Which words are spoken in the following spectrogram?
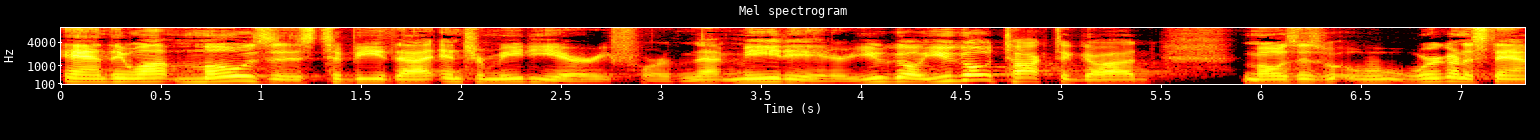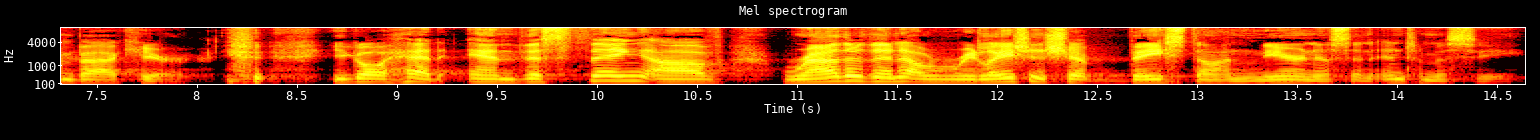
And they want Moses to be that intermediary for them, that mediator. You go, you go talk to God, Moses, we're going to stand back here. you go ahead. And this thing of rather than a relationship based on nearness and intimacy,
